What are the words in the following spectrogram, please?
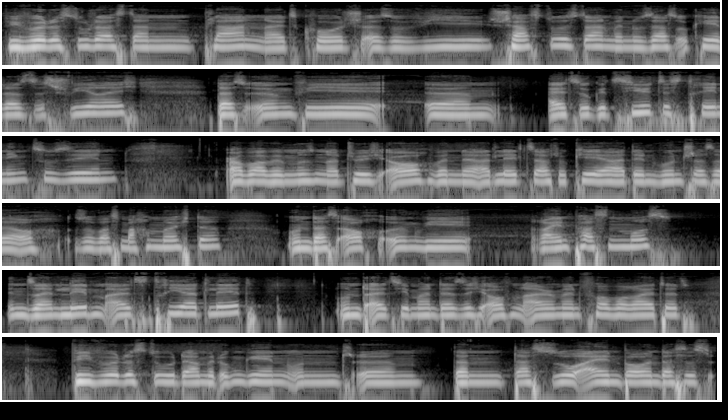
Wie würdest du das dann planen als Coach? Also wie schaffst du es dann, wenn du sagst, okay, das ist schwierig, das irgendwie ähm, als so gezieltes Training zu sehen. Aber wir müssen natürlich auch, wenn der Athlet sagt, okay, er hat den Wunsch, dass er auch sowas machen möchte und das auch irgendwie reinpassen muss in sein Leben als Triathlet und als jemand, der sich auf einen Ironman vorbereitet. Wie würdest du damit umgehen und ähm, dann das so einbauen, dass es,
